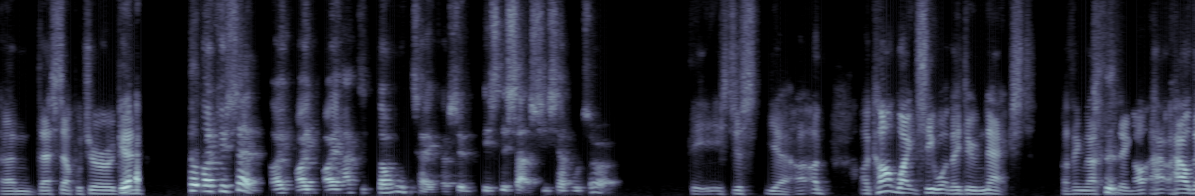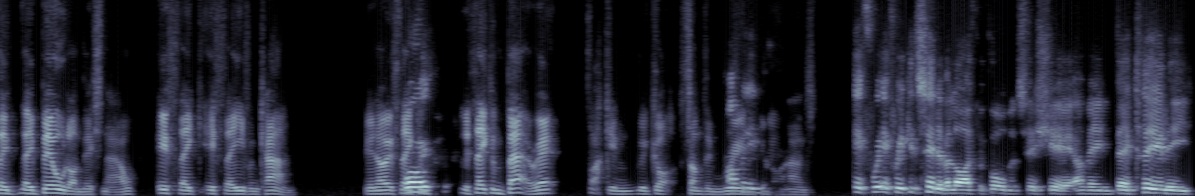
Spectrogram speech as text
and they're Sepultura again. Yeah. Like I said, I, I I had to double take. I said, "Is this actually Sepultura?" It's just yeah. I I can't wait to see what they do next. I think that's the thing. How, how they they build on this now, if they if they even can. You know, if they well, can, if they can better it, fucking, we've got something really I mean, good on our hands. If we if we consider the live performance this year, I mean, they're clearly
